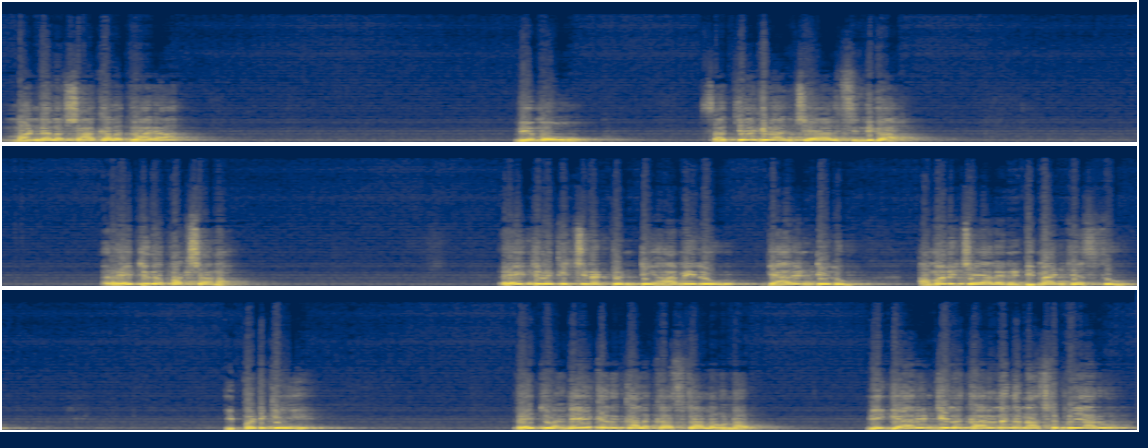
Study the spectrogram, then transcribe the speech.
మండల శాఖల ద్వారా మేము సత్యాగ్రహం చేయాల్సిందిగా రైతుల పక్షాన రైతులకు ఇచ్చినటువంటి హామీలు గ్యారంటీలు అమలు చేయాలని డిమాండ్ చేస్తూ ఇప్పటికే రైతులు అనేక రకాల కష్టాల్లో ఉన్నారు. మీ గ్యారంటీల కారణంగా నష్టపోయారు.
